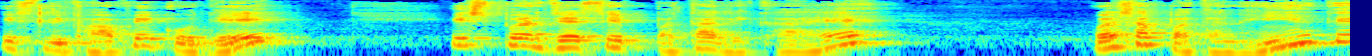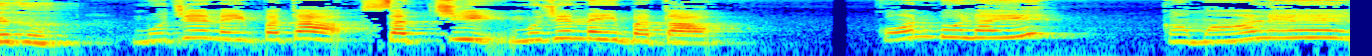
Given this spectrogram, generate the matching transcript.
इस लिफाफे को देख इस पर जैसे पता लिखा है वैसा पता नहीं है तेरा। मुझे नहीं पता सच्ची मुझे नहीं पता। कौन बोला ये? कमाल है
